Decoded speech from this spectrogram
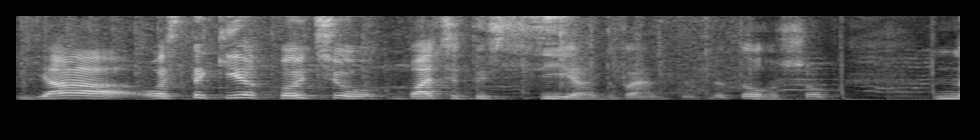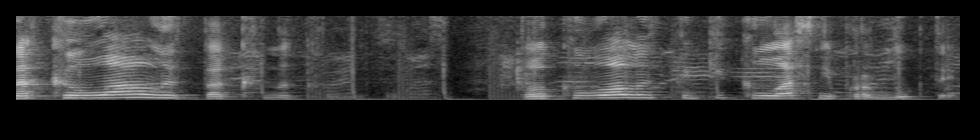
Я ось такі хочу бачити всі адвенти для того, щоб наклали так наклали. Поклали такі класні продукти,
